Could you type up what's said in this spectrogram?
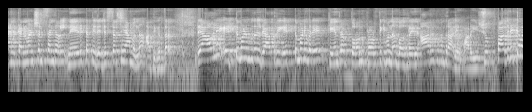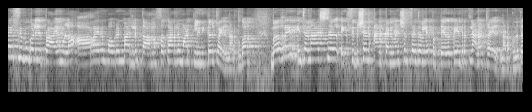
and convention സെന്ററിൽ നേരിട്ടെത്തി രജിസ്റ്റർ ചെയ്യാമെന്ന് അധികൃതർ. രാവിലെ എട്ട് മണി മുതൽ രാത്രി എട്ട് മണി വരെ കേന്ദ്രം തുറന്ന് പ്രവർത്തിക്കുമെന്ന് ബഹ്റൈൻ ആരോഗ്യ മന്ത്രാലയം അറിയിച്ചു. പതിനെട്ട് വയസ്സിന് മുകളിൽ പ്രായമുള്ള ആറായിരം പൗരന്മാരിലും താമസക്കാരിലുമാണ് ക്ലിനിക്കൽ ട്രയൽ നടത്തുക. Bahrain international exhibition and convention സെന്ററിലെ പ്രത്യേക കേന്ദ്രത്തിലാണ് ട്രയൽ നടക്കുന്നത്.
